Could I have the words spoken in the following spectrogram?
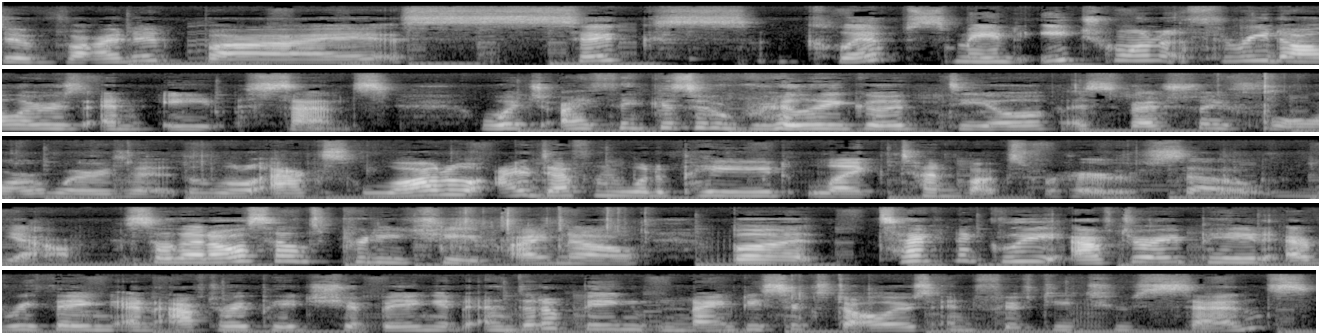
divided by six clips made each one $3.08, which I think is a really good deal, especially for, where is it, the little axolotl. I definitely would have paid like 10 bucks for her, so yeah. So that all sounds pretty cheap, I know, but technically after I paid everything and after I paid shipping, it ended up being $96.52.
